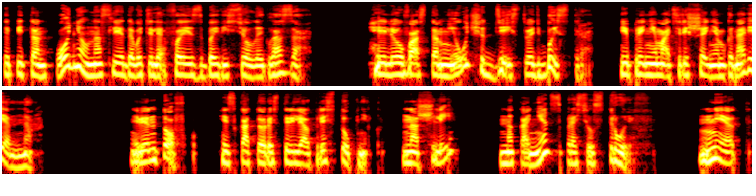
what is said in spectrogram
Капитан поднял на следователя ФСБ веселые глаза. «Или у вас там не учат действовать быстро и принимать решения мгновенно?» «Винтовку, из которой стрелял преступник, нашли?» Наконец спросил Струев. «Нет»,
